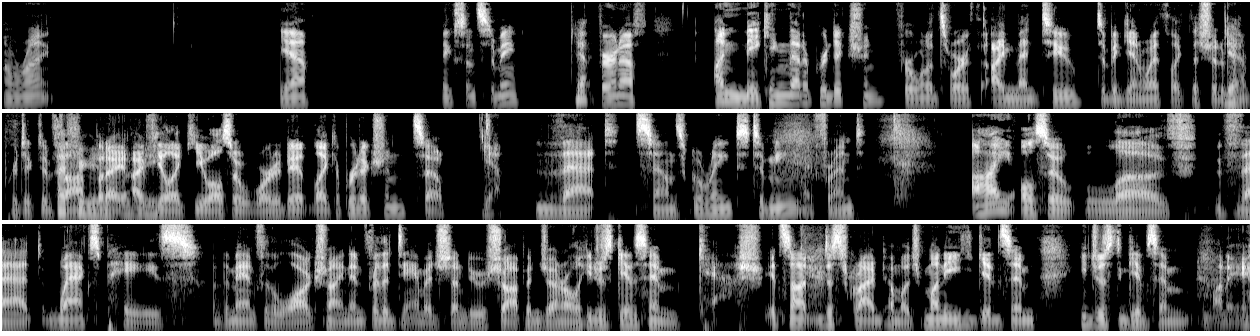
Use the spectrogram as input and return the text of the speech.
All right. Yeah. Makes sense to me. Yeah. Fair enough. I'm making that a prediction for what it's worth. I meant to to begin with. Like this should have Yeah. been a predictive thought, figured but I, I feel like you also worded it like a prediction. So Yeah. That sounds great to me, my friend. I also love that Wax pays the man for the log shine and for the damage done to his shop in general. He just gives him cash. It's not described how much money he gives him. He just gives him money.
